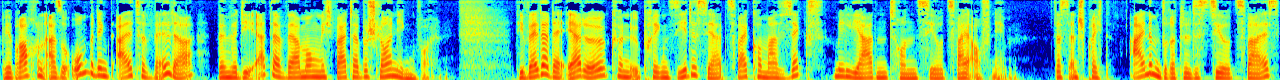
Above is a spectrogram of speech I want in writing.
Wir brauchen also unbedingt alte Wälder, wenn wir die Erderwärmung nicht weiter beschleunigen wollen. Die Wälder der Erde können übrigens jedes Jahr 2,6 Milliarden Tonnen CO2 aufnehmen. Das entspricht einem Drittel des CO2s,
